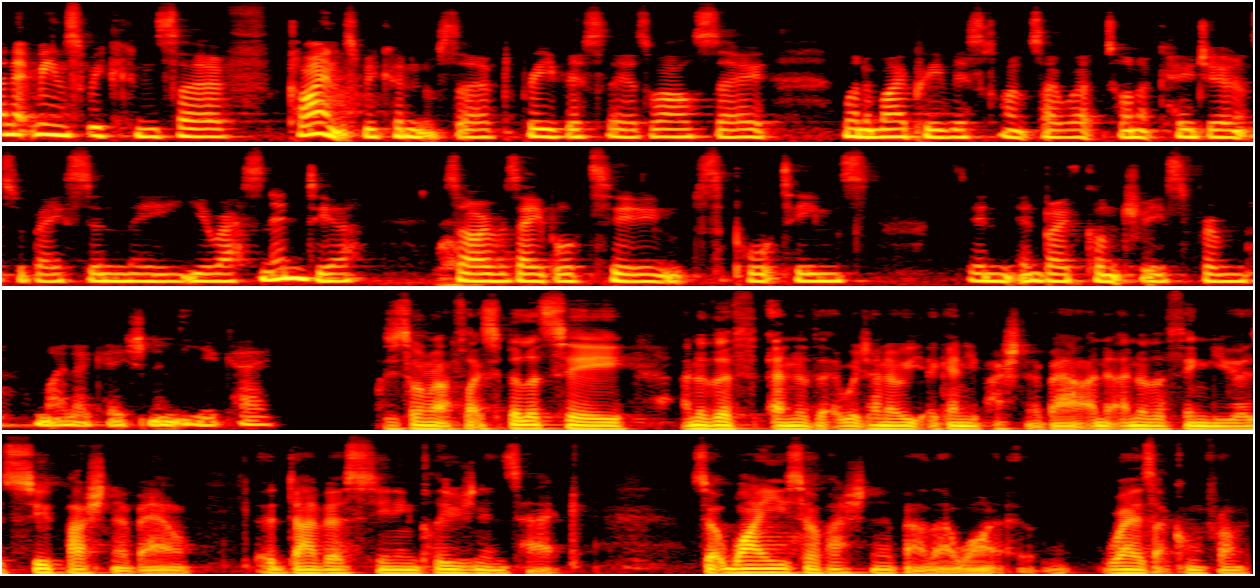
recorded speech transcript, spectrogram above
And it means we can serve clients we couldn't have served previously as well. So one of my previous clients I worked on at Codurance were based in the US and India. Wow. So I was able to support teams in, in both countries from my location in the UK. You're talking about flexibility, another another which I know again you're passionate about, and another thing you're super passionate about uh, diversity and inclusion in tech. So why are you so passionate about that? Why, where does that come from?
